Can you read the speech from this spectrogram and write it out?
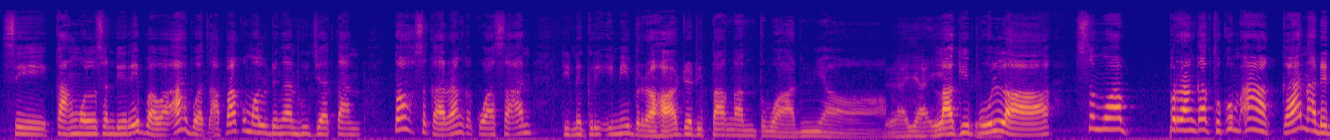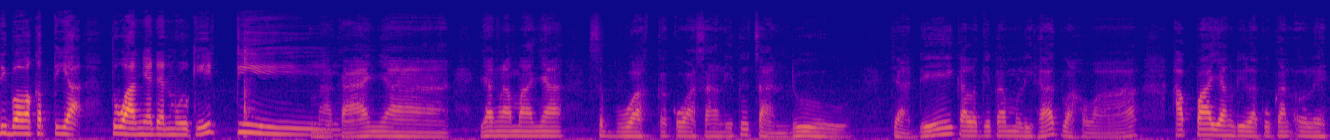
si Kang Mul sendiri bahwa ah buat apa aku malu dengan hujatan. Toh sekarang kekuasaan di negeri ini berada di tangan tuannya. ya Lagi pula semua perangkat hukum akan ada di bawah ketiak tuannya dan Mulkidi. Makanya yang namanya sebuah kekuasaan itu candu. Jadi kalau kita melihat bahwa apa yang dilakukan oleh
